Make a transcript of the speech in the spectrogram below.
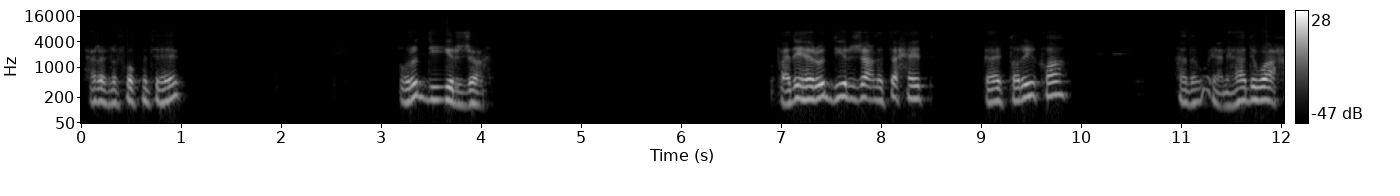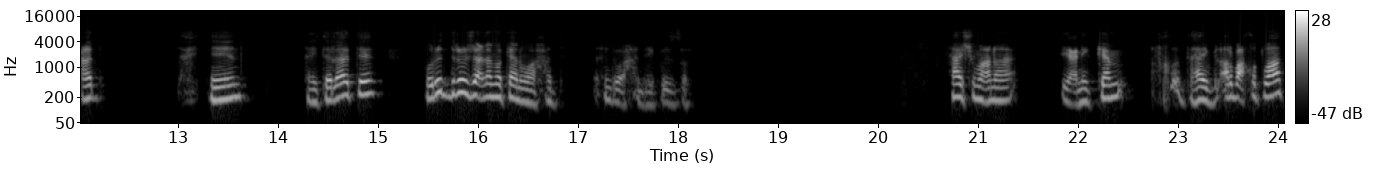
يتحرك لفوق مثل هيك. ورد يرجع. بعدها يرد يرجع لتحت بهاي الطريقة. هذا يعني هذا واحد هاي اثنين هاي ثلاثة ورد يرجع لمكان واحد. عند واحد هيك بالضبط. هاي شو معناه يعني كم هاي بالأربع خطوات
